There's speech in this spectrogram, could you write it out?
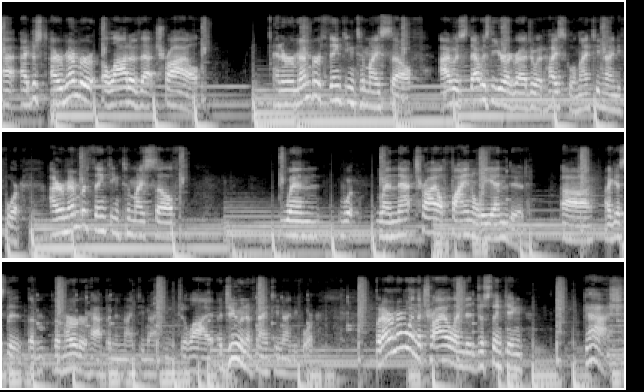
I, I just I remember a lot of that trial, and I remember thinking to myself, I was that was the year I graduated high school, 1994. I remember thinking to myself when when that trial finally ended. Uh, I guess the, the, the murder happened in 1990, July, uh, June of 1994. But I remember when the trial ended, just thinking, gosh,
